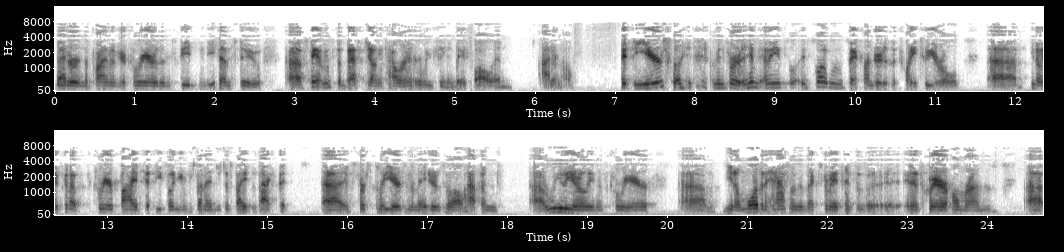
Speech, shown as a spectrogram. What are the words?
better in the prime of your career than speed and defense do. Uh, Stanton's the best young power hitter we've seen in baseball in I don't know 50 years. I mean, for him, I mean, he's, slugging 600 as a 22 year old. Uh, you know, he's got a career 550 slugging percentage despite the fact that, uh, his first three years in the majors all happened, uh, really early in his career. Um, you know, more than half of his extra base hits in his career are home runs. Uh,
